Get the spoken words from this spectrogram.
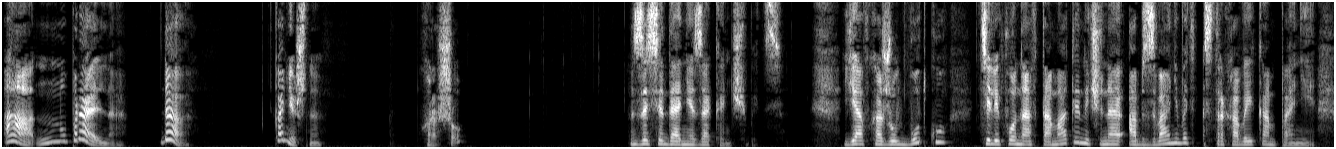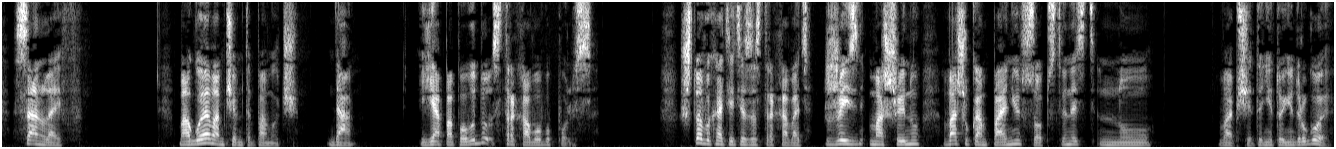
А, ну правильно. Да, конечно. Хорошо. Заседание заканчивается. Я вхожу в будку, телефоны-автоматы и начинаю обзванивать страховые компании. Sun Могу я вам чем-то помочь? Да. Я по поводу страхового полиса. Что вы хотите застраховать? Жизнь, машину, вашу компанию, собственность? Ну, вообще-то ни то, ни другое.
